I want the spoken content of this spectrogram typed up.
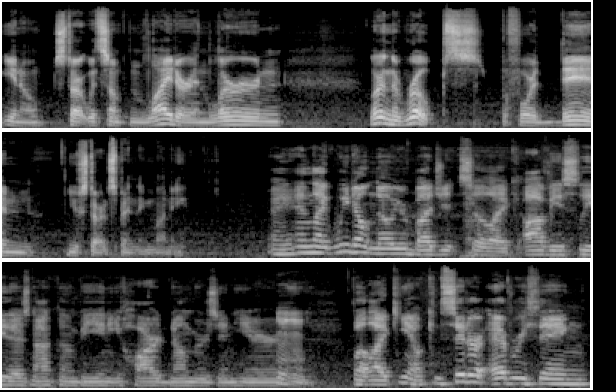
you know, start with something lighter and learn learn the ropes before then you start spending money. And, and like we don't know your budget, so like obviously there's not going to be any hard numbers in here. But like you know, consider everything,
